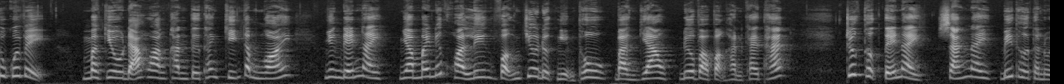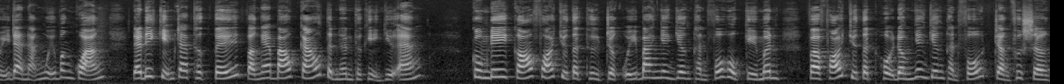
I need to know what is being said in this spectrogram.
Thưa quý vị, mặc dù đã hoàn thành từ tháng 9 năm ngoái, nhưng đến nay, nhà máy nước Hòa Liên vẫn chưa được nghiệm thu, bàn giao, đưa vào vận hành khai thác. Trước thực tế này, sáng nay, Bí thư Thành ủy Đà Nẵng Nguyễn Văn Quảng đã đi kiểm tra thực tế và nghe báo cáo tình hình thực hiện dự án. Cùng đi có Phó Chủ tịch Thường trực Ủy ban Nhân dân thành phố Hồ Kỳ Minh và Phó Chủ tịch Hội đồng Nhân dân thành phố Trần Phước Sơn.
